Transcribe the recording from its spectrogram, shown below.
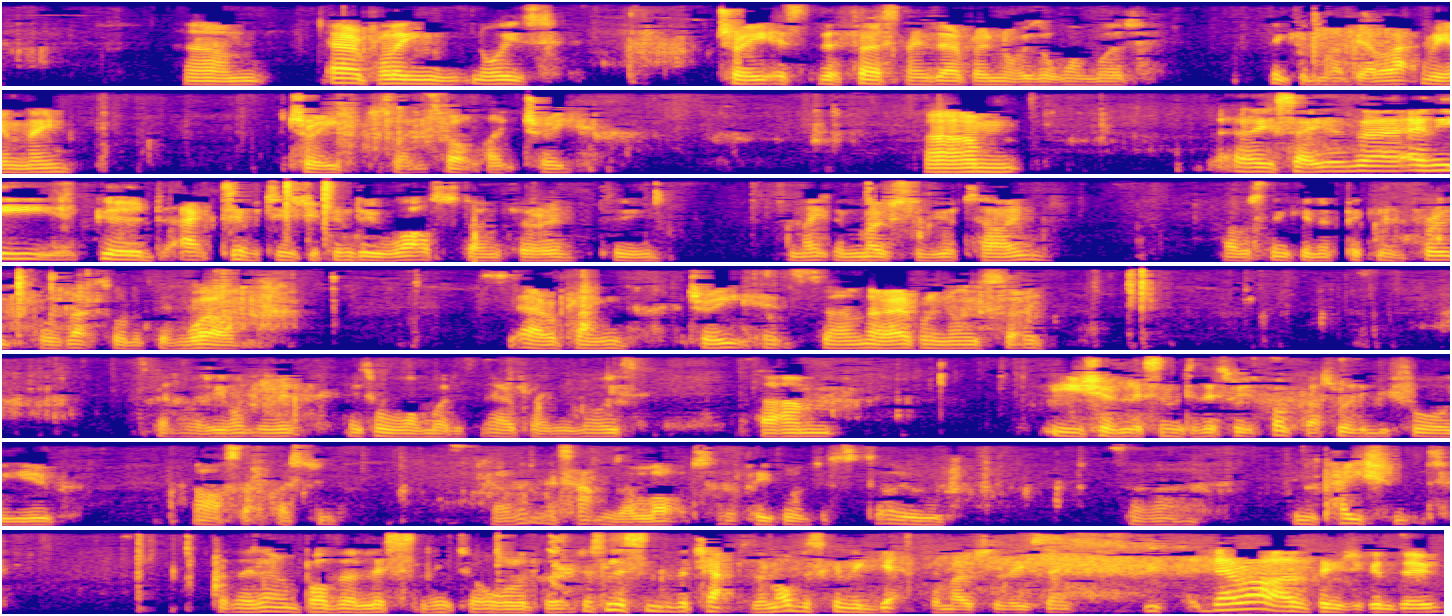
Um, aeroplane noise tree is the first name's aeroplane noise or one word. I think it might be a Latvian name. Tree, so it's felt like tree. Um, they say, is there any good activities you can do whilst stone clearing to, to make the most of your time? I was thinking of picking fruit or that sort of thing. Well, it's aeroplane tree. It's um, no aeroplane noise. Sorry. I don't know whether you want to. It's all one word. It's an aeroplane noise. Um, you should listen to this week's podcast really before you ask that question. I think this happens a lot. That people are just so uh, impatient that they don't bother listening to all of them. Just listen to the chapters. I'm obviously going to get to most of these things. There are other things you can do,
